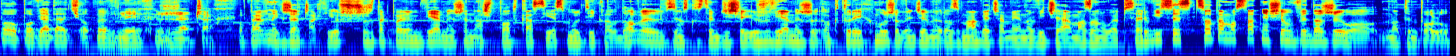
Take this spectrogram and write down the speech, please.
poopowiadać o pewnych rzeczach. O pewnych rzeczach. Już, że tak powiem, wiemy, że nasz podcast jest multicloudowy, w związku z tym dzisiaj już wiemy, że o której chmurze będziemy rozmawiać, a mianowicie Amazon Web Services co tam ostatnio się wydarzyło na tym polu?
